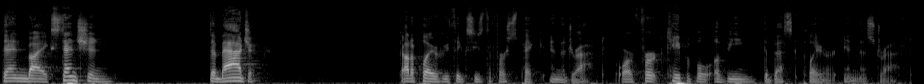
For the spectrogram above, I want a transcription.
then by extension, the Magic got a player who thinks he's the first pick in the draft or capable of being the best player in this draft.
